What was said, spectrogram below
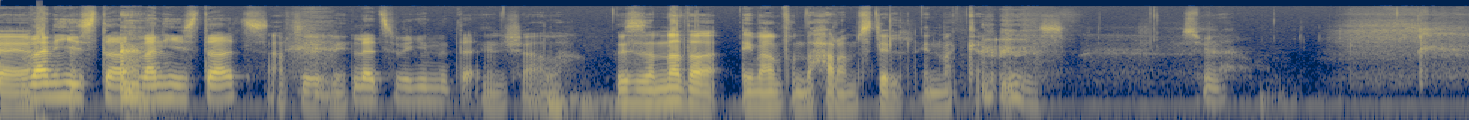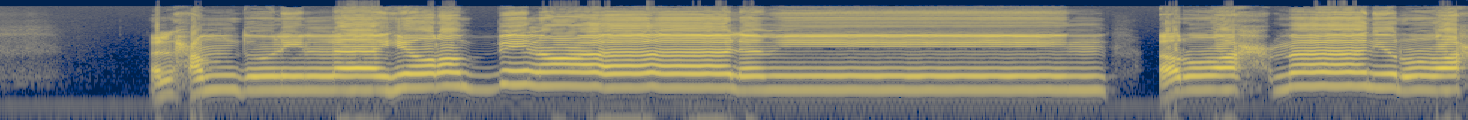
yeah, yeah. when he start when he starts. Absolutely. Let's begin with that. Inshallah. This is another imam from the Haram still in Mecca. Yes. الله الحمد لله رب العالمين الرحمن الرحيم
